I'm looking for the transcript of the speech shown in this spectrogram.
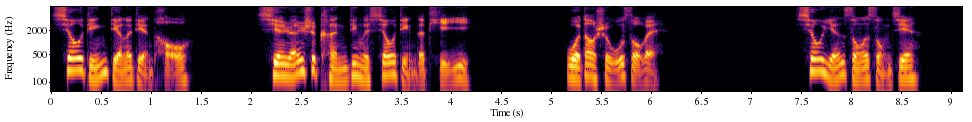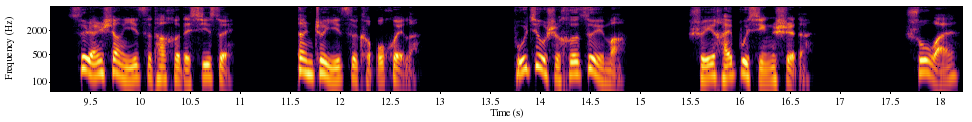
萧鼎点了点头，显然是肯定了萧鼎的提议。我倒是无所谓。萧炎耸了耸肩，虽然上一次他喝的稀碎，但这一次可不会了。不就是喝醉吗？谁还不行似的？说完，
